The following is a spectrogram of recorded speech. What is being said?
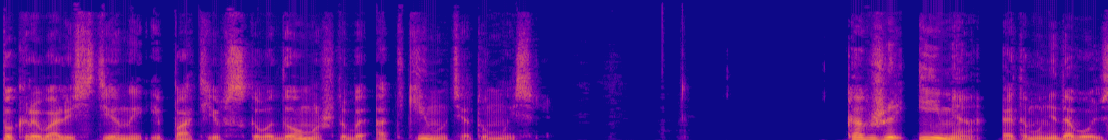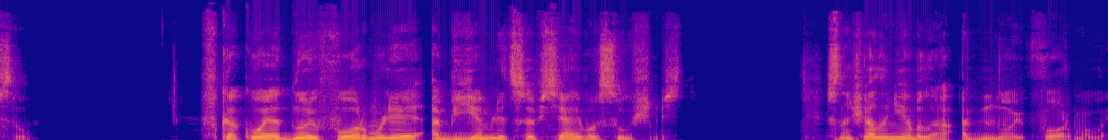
покрывали стены Ипатьевского дома, чтобы откинуть эту мысль. Как же имя этому недовольству? В какой одной формуле объемлется вся его сущность? Сначала не было одной формулы.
